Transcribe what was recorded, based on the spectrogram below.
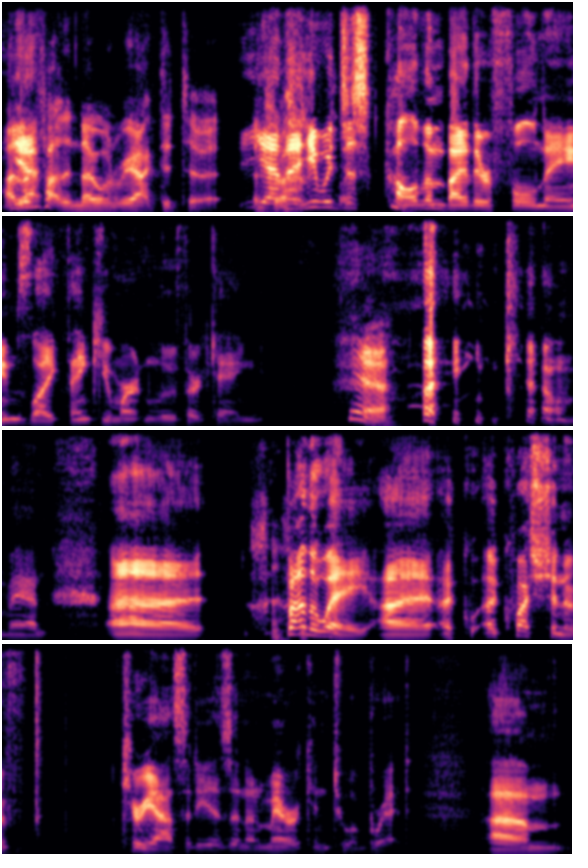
I Yeah. love the fact that no one reacted to it. yeah, well. that he would just call them by their full names, like "Thank you, Martin Luther King." yeah. like, oh man. Uh, by the way, uh, a, a question of curiosity as an American to a Brit. Um,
